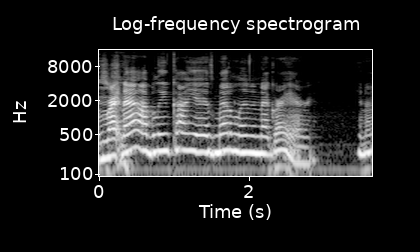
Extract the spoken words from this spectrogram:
And right now, I believe Kanye is meddling in that gray area. You know?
